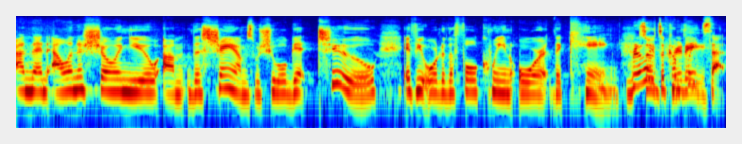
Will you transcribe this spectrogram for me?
and then Ellen is showing you um, the shams, which you will get two if you order the full queen or the king. Really so it's a pretty. complete set.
